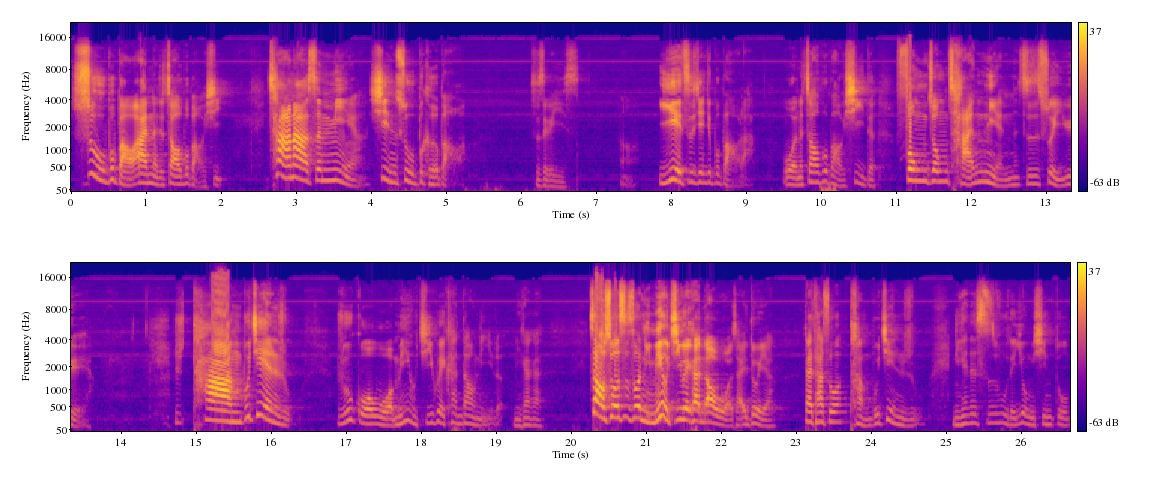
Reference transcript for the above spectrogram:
素不保安那就朝不保夕；刹那生灭啊，信数不可保啊，是这个意思啊。一夜之间就不保了。我呢，朝不保夕的风中残年之岁月呀，倘不见汝，如果我没有机会看到你了，你看看，照说是说你没有机会看到我才对呀，但他说倘不见汝，你看这师傅的用心多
